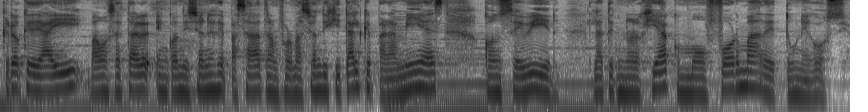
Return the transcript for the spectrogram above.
Creo que de ahí vamos a estar en condiciones de pasar a transformación digital, que para mí es concebir la tecnología como forma de tu negocio.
